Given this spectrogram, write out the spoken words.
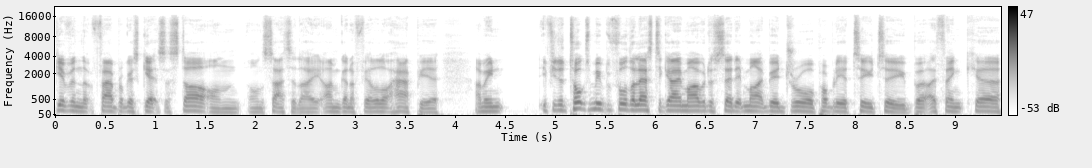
given that Fabregas gets a start on on Saturday, I'm going to feel a lot happier. I mean, if you'd have talked to me before the Leicester game, I would have said it might be a draw, probably a two-two. But I think uh,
